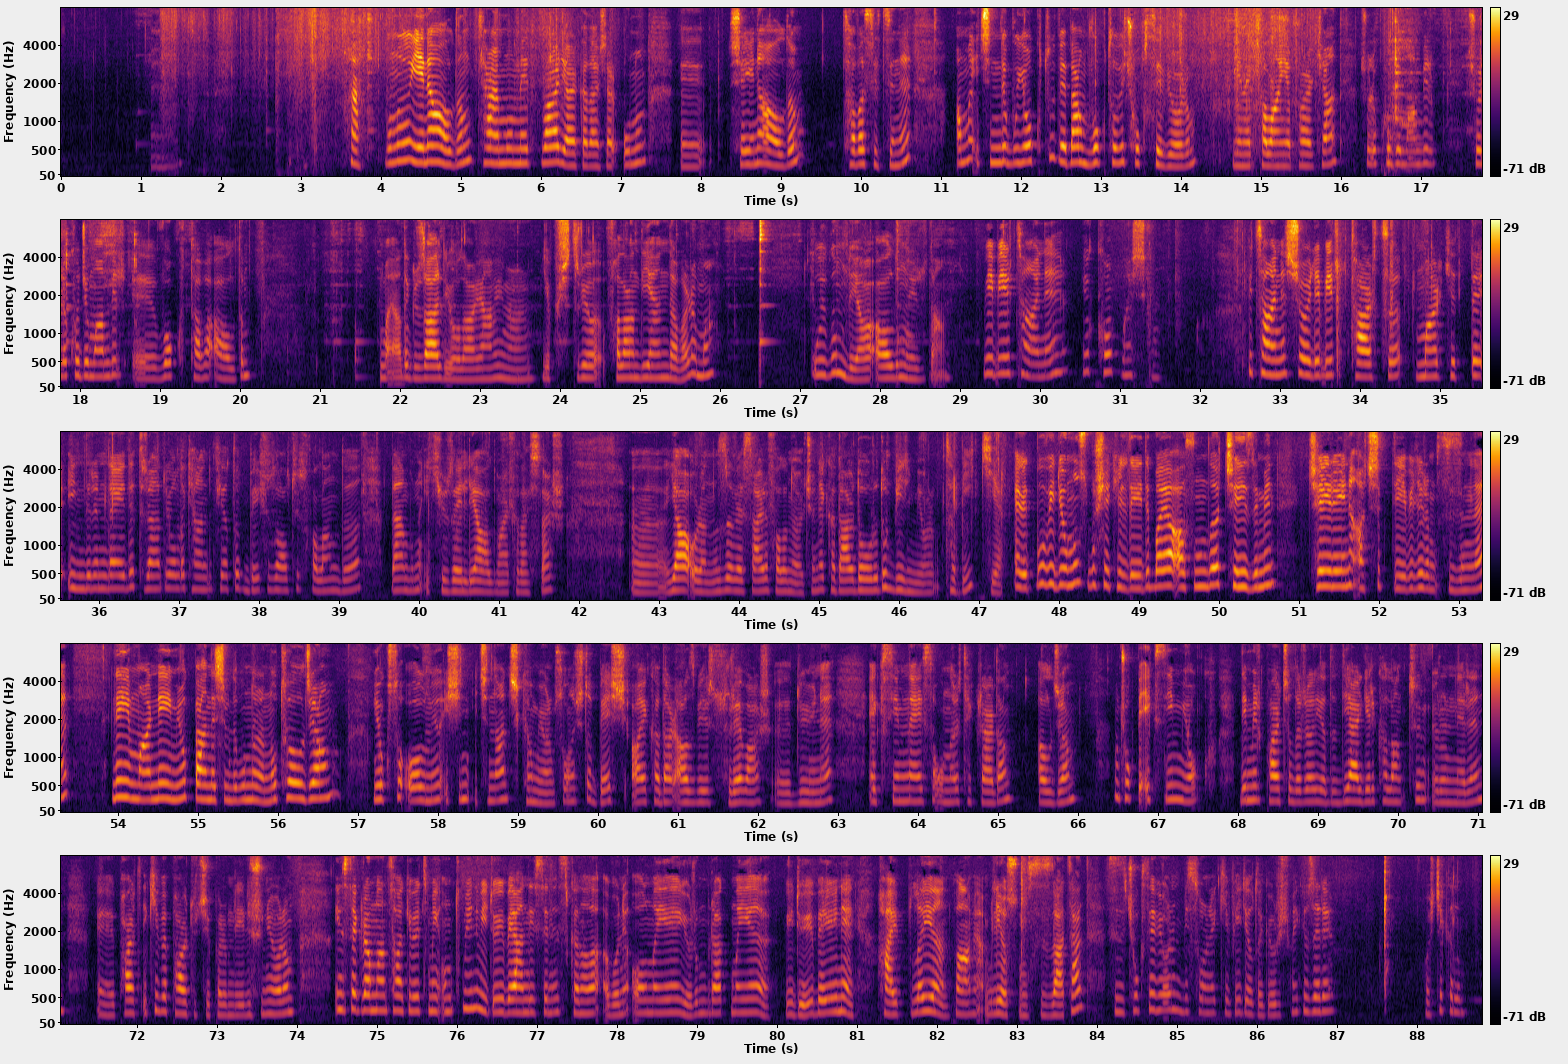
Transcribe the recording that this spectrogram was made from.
Heh, bunu yeni aldım. Termomet var ya arkadaşlar. Onun e, şeyini aldım. Tava setini. Ama içinde bu yoktu ve ben wok tavayı çok seviyorum. Yemek falan yaparken. Şöyle kocaman bir şöyle kocaman bir e, wok tava aldım. Bayağı da güzel diyorlar yani bilmiyorum. Yapıştırıyor falan diyen de var ama uygundu ya aldım o yüzden. Ve bir tane, yok korkma aşkım. Bir tane şöyle bir tartı markette indirimdeydi. Trendyol'da kendi fiyatı 500-600 falandı. Ben bunu 250'ye aldım arkadaşlar. Ee, yağ oranınızı vesaire falan ölçüyor. Ne kadar doğrudur bilmiyorum tabii ki. Evet bu videomuz bu şekildeydi. Baya aslında çeyizimin çeyreğini açtık diyebilirim sizinle. Neyim var neyim yok ben de şimdi bunlara not alacağım. Yoksa olmuyor. İşin içinden çıkamıyorum. Sonuçta 5 ay kadar az bir süre var e, düğüne. Eksiğim neyse onları tekrardan alacağım. Ama çok bir eksiğim yok. Demir parçaları ya da diğer geri kalan tüm ürünlerin e, part 2 ve part 3 yaparım diye düşünüyorum. Instagram'dan takip etmeyi unutmayın. Videoyu beğendiyseniz kanala abone olmayı, yorum bırakmayı, videoyu beğenin, hype'layın falan filan biliyorsunuz siz zaten. Sizi çok seviyorum. Bir sonraki videoda görüşmek üzere. Hoşçakalın.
